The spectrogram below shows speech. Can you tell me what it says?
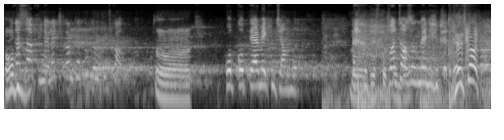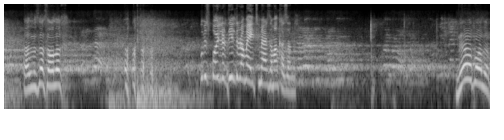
Ama biz Hatta finale çıkan takım çocuk aldı. evet, Kop kop değermek canlı. evet dostlar. Lan şimdi- çalsın beni. Gençler elinize sağlık. Bu bir spoiler değildir ama eğitim her zaman kazanır. Ne yapalım?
